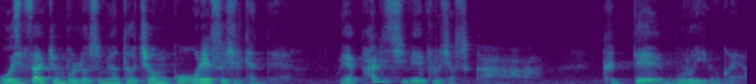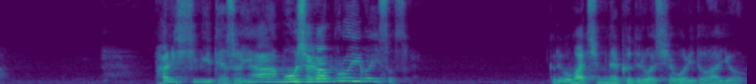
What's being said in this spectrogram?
50살쯤 불렀으면 더 젊고 오래 쓰실 텐데 왜 80에 부르셨을까? 그때 무르익은 거예요. 80이 돼서야 모세가 무르익어 있었어요. 그리고 마침내 그대로 세월이 더하여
